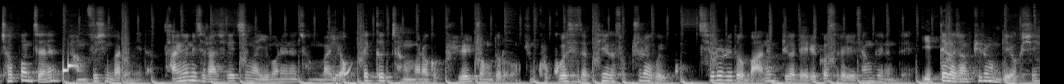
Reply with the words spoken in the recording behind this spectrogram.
첫 번째는 방수 신발입니다. 당연히 잘 아시겠지만 이번에는 정말 역대급 장마라고 불릴 정도로 좀 곳곳에서 피해가 속출하고 있고 7월에도 많은 비가 내릴 것으로 예상되는데 이때 가장 필요한 게 역시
